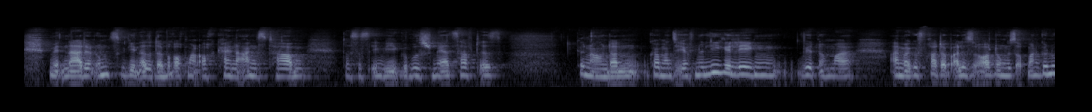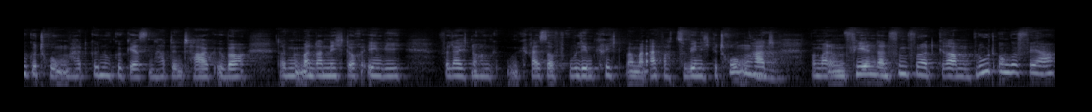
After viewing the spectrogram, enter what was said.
mit Nadeln umzugehen. Also da braucht man auch keine Angst haben, dass es irgendwie groß schmerzhaft ist. Genau, und dann kann man sich auf eine Liege legen, wird nochmal einmal gefragt, ob alles in Ordnung ist, ob man genug getrunken hat, genug gegessen hat den Tag über, damit man dann nicht doch irgendwie vielleicht noch ein Kreislaufproblem kriegt, weil man einfach zu wenig getrunken hat. Ja. Weil man empfehlen dann 500 Gramm Blut ungefähr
